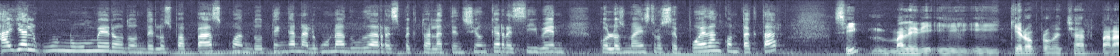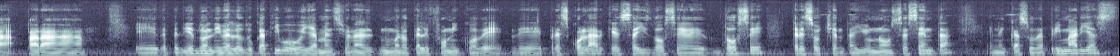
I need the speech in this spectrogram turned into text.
¿Hay algún número donde los papás cuando tengan alguna duda respecto a la atención que reciben con los maestros se puedan contactar? Sí, Valeria, y, quiero aprovechar para, para eh, dependiendo del nivel educativo, voy a mencionar el número telefónico de, preescolar, que es 612-12-381-60. En el caso de primarias,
